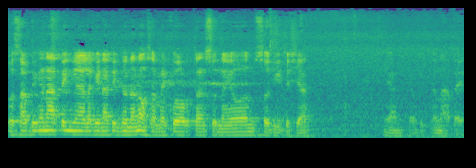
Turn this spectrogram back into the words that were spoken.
So sabi nga natin, ilalagay natin doon ano, sa may core transfer na yon. So dito siya. Ayan, kabit na natin.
